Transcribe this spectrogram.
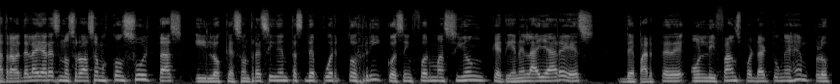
A través del IRS nosotros hacemos consultas y los que son residentes de Puerto Rico, esa información que tiene el IRS de parte de OnlyFans, por darte un ejemplo,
